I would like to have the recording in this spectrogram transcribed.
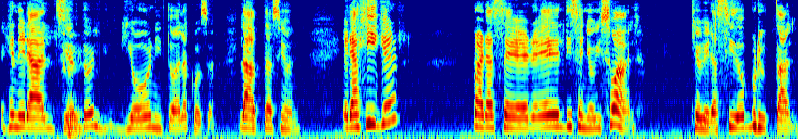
general, ¿cierto? El guion y toda la cosa, la adaptación. Era Higer para hacer el diseño visual, que hubiera sido brutal.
